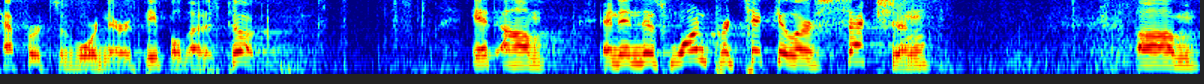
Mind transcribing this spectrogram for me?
efforts of ordinary people that it took. It, um, and in this one particular section, um,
